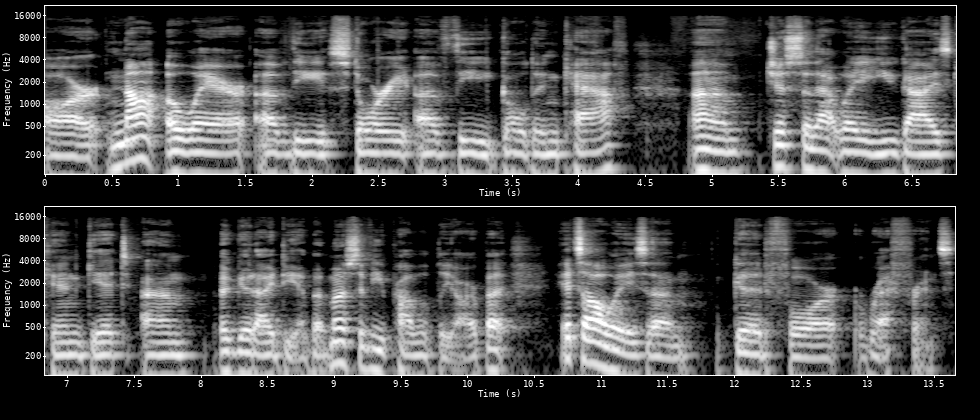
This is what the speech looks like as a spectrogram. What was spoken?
are not aware of the story of the golden calf, um, just so that way you guys can get um, a good idea. But most of you probably are, but it's always um, good for reference.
